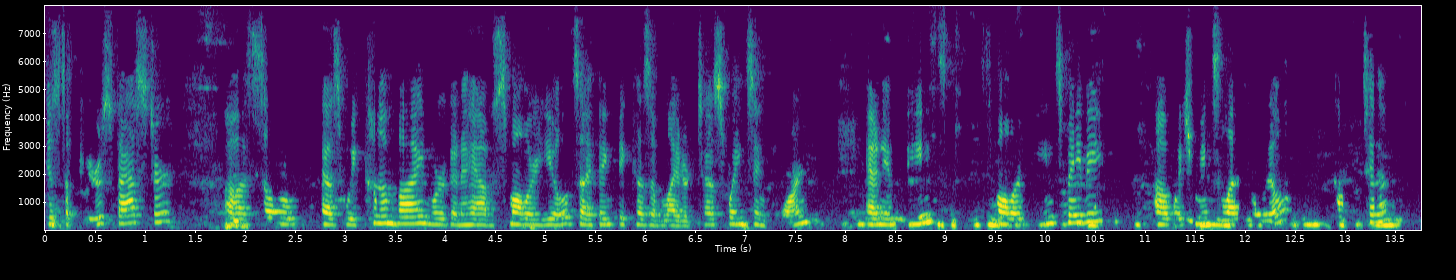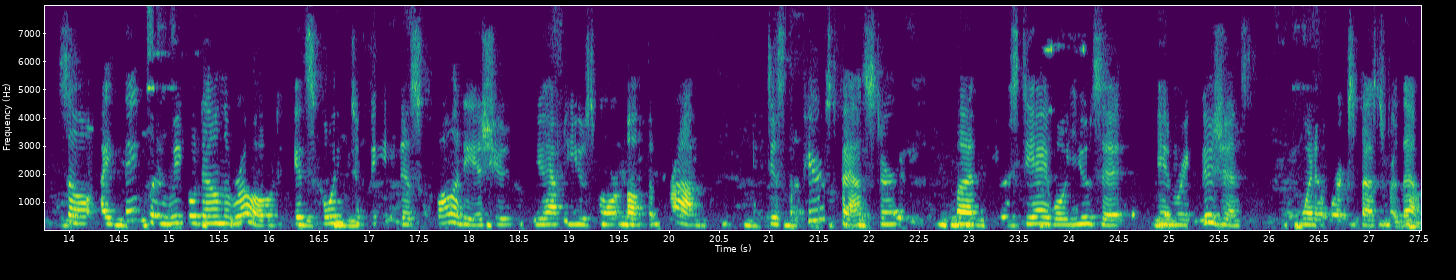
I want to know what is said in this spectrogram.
disappears faster. Uh, so as we combine, we're going to have smaller yields, I think, because of lighter test weights in corn and in beans, smaller beans maybe, uh, which means less oil content. So I think when we go down the road, it's going to be this quality issue. You have to use more of the crop. It disappears faster, but USDA will use it in revisions when it works best for them.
